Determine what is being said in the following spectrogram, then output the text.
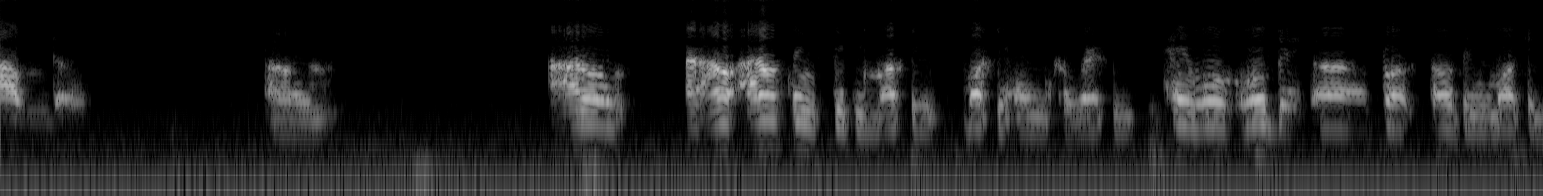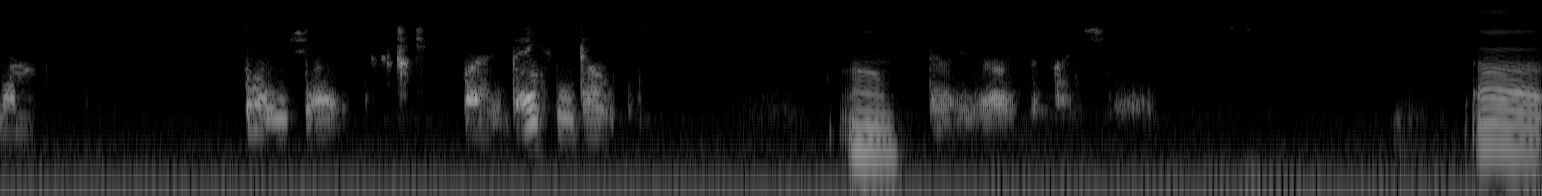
album though. Um, I don't. I don't, I don't think 50 market market him correctly. Him or, or big, uh, but I don't think he market them the way he should. But Banks is dope. Um. Really, really nice shit. Uh,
